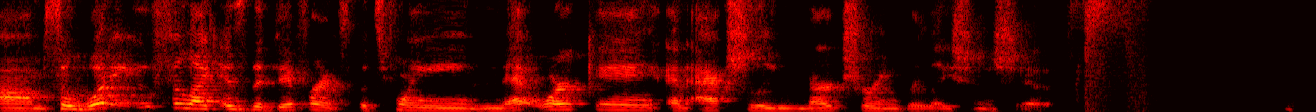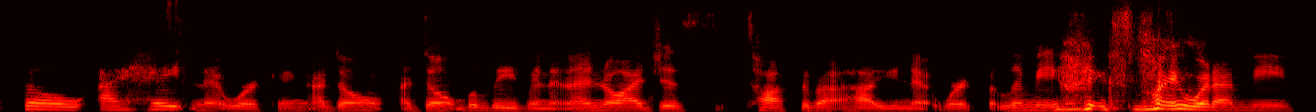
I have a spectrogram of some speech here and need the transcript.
Um, so, what do you feel like is the difference between networking and actually nurturing relationships? So I hate networking. I don't. I don't believe in it. And I know I just talked about how you network, but let me explain what I mean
